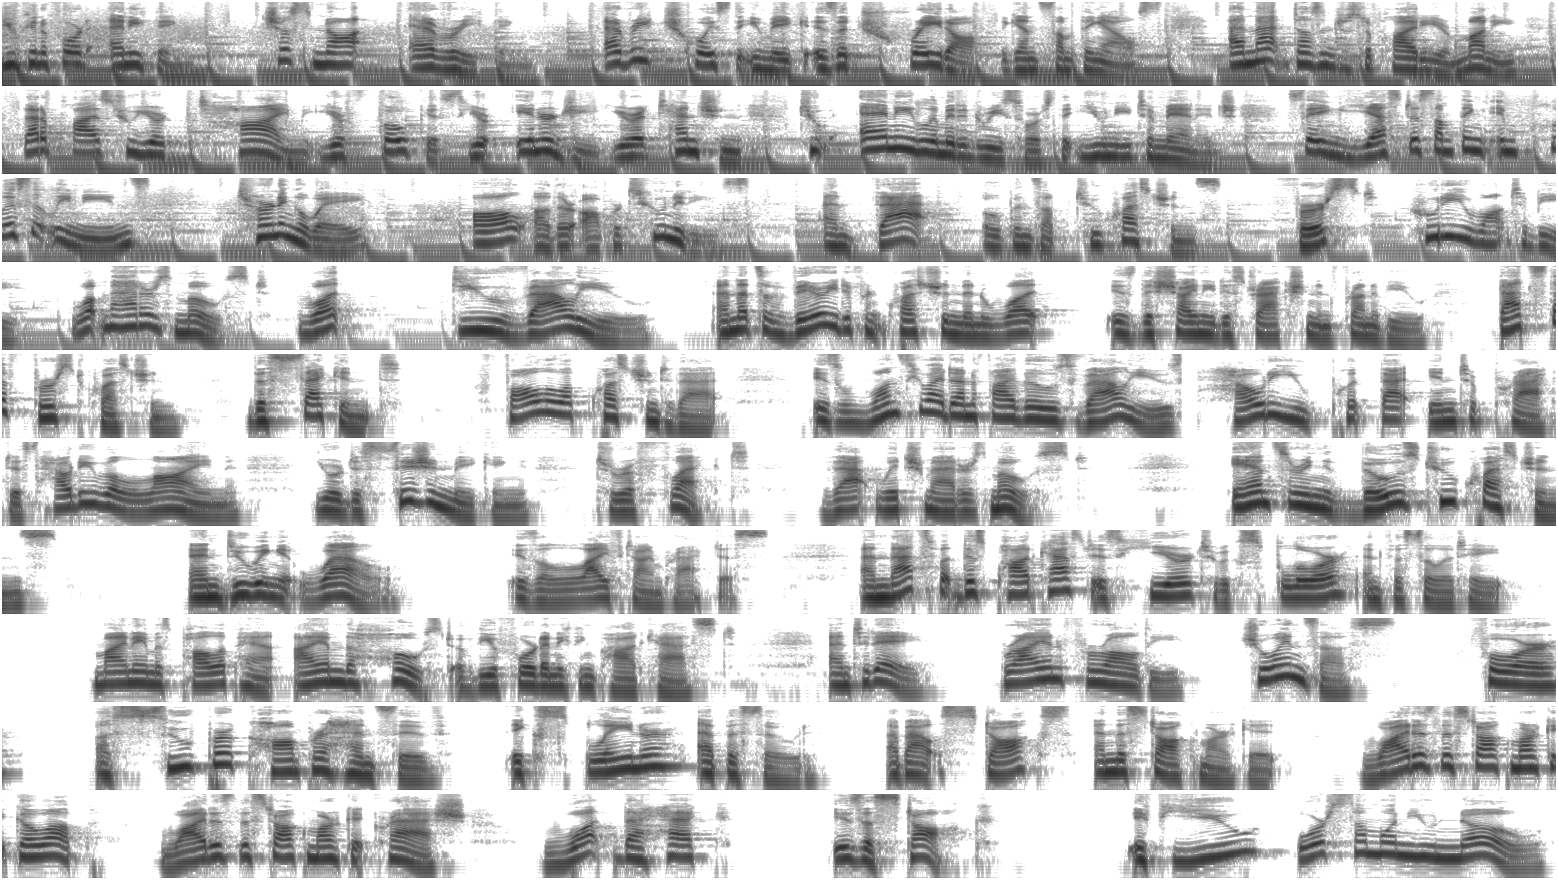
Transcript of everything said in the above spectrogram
You can afford anything, just not everything. Every choice that you make is a trade off against something else. And that doesn't just apply to your money, that applies to your time, your focus, your energy, your attention, to any limited resource that you need to manage. Saying yes to something implicitly means turning away all other opportunities. And that opens up two questions. First, who do you want to be? What matters most? What do you value? And that's a very different question than what is the shiny distraction in front of you. That's the first question. The second follow up question to that is once you identify those values, how do you put that into practice? How do you align your decision making to reflect that which matters most? Answering those two questions and doing it well is a lifetime practice. And that's what this podcast is here to explore and facilitate. My name is Paula Pant. I am the host of the Afford Anything podcast. And today, Brian Feroldi joins us for a super comprehensive explainer episode about stocks and the stock market. Why does the stock market go up? Why does the stock market crash? What the heck is a stock? If you or someone you know,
